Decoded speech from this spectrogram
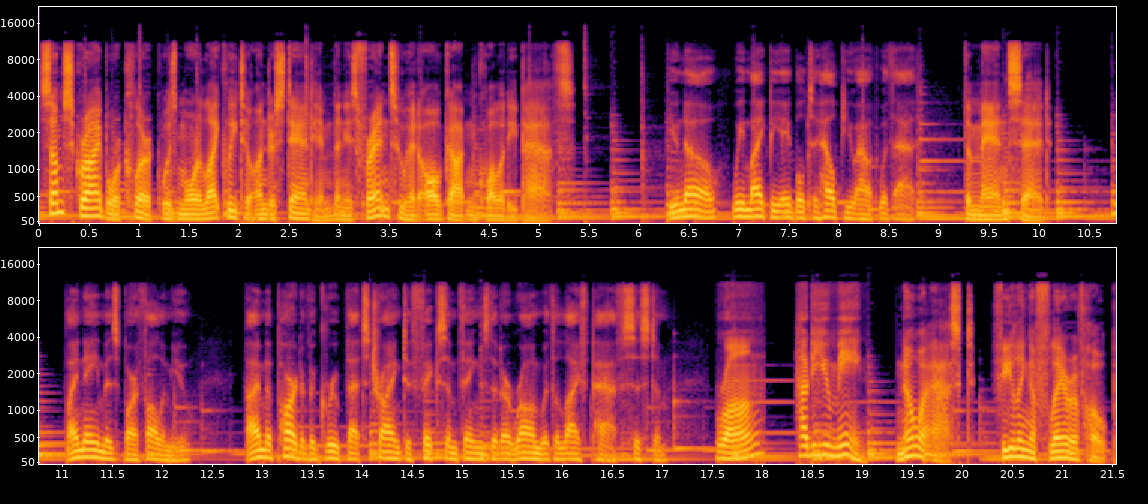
Some scribe or clerk was more likely to understand him than his friends who had all gotten quality paths. You know, we might be able to help you out with that. The man said. My name is Bartholomew. I'm a part of a group that's trying to fix some things that are wrong with the life path system. Wrong? How do you mean? Noah asked, feeling a flare of hope.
